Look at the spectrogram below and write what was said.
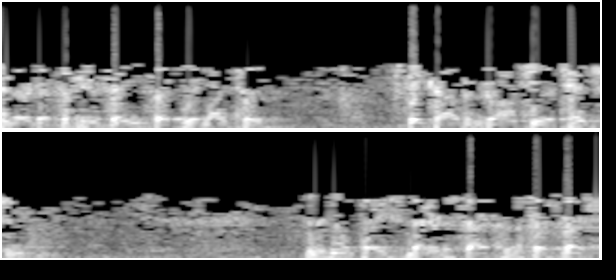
And there are just a few things that we'd like to speak of and draw to your attention. And there's no place better to start than the first verse.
